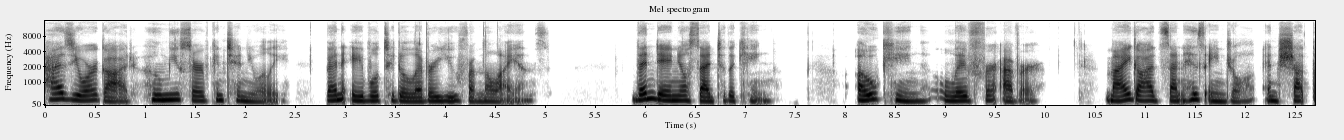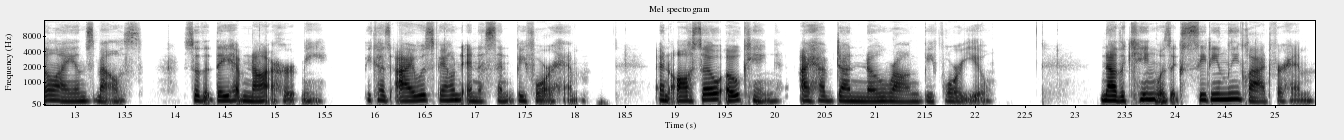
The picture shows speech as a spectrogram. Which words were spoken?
has your God, whom you serve continually, been able to deliver you from the lions? Then Daniel said to the king, O king, live forever. My God sent his angel and shut the lions' mouths, so that they have not hurt me, because I was found innocent before him. And also, O king, I have done no wrong before you. Now the king was exceedingly glad for him,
